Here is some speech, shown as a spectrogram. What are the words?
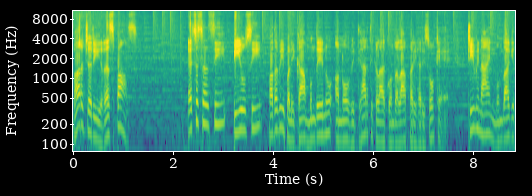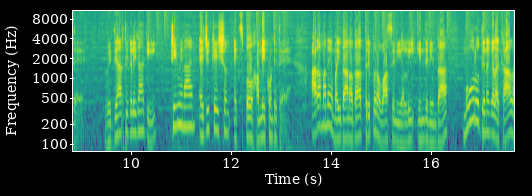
ಭರ್ಜರಿ ರೆಸ್ಪಾನ್ಸ್. ಎಸ್ಎಸ್ಎಲ್ಸಿ ಪಿಯುಸಿ ಪದವಿ ಬಳಿಕ ಮುಂದೇನು ಅನ್ನೋ ವಿದ್ಯಾರ್ಥಿಗಳ ಗೊಂದಲ ಪರಿಹರಿಸೋಕೆ ಟಿವಿ ನೈನ್ ಮುಂದಾಗಿದೆ. ವಿದ್ಯಾರ್ಥಿಗಳಿಗಾಗಿ ಟಿವಿ ನೈನ್ ಎಜುಕೇಷನ್ ಎಕ್ಸ್ಪೋ ಹಮ್ಮಿಕೊಂಡಿದೆ. ಅರಮನೆ ಮೈದಾನದ ತ್ರಿಪುರ ವಾಸಿನಿಯಲ್ಲಿ ಇಂದಿನಿಂದ ಮೂರು ದಿನಗಳ ಕಾಲ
